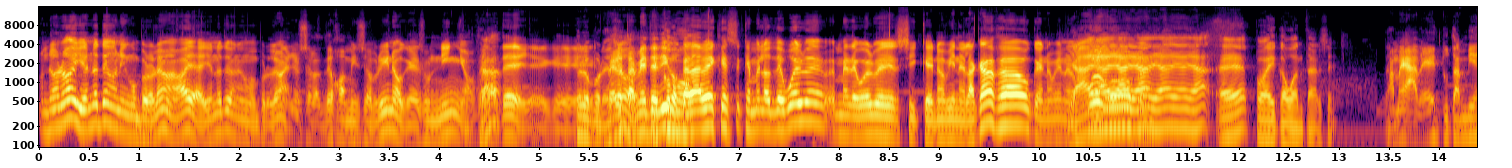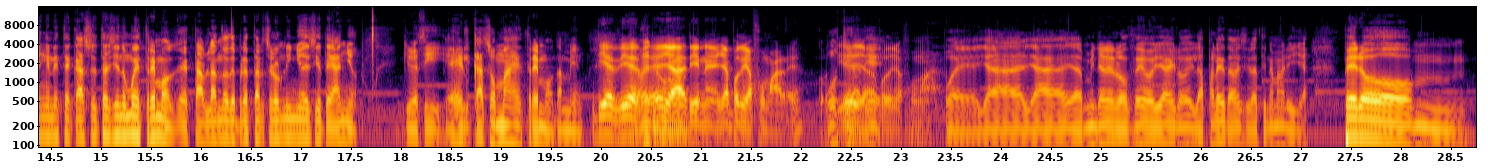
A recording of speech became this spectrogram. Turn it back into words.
No, no, yo no tengo ningún problema, vaya, yo no tengo ningún problema. Yo se los dejo a mi sobrino, que es un niño, fíjate. eh, que- Pero por eso, también te digo, como- cada vez que, que me los devuelve, me devuelve si que no viene la caja o que no viene Ya, el juego. ya, ya, que- ya, ya, ya, ya. Eh, pues hay que aguantarse. Dame, a ver, tú también en este caso estás siendo muy extremo. Estás hablando de prestárselo a un niño de 7 años. Quiero decir, es el caso más extremo también. 10, 10, A ver, eh, ya tiene, ya podría fumar, eh. Con Hostia, 10 ya eh. podría fumar. Pues ya, ya, ya miraré los dedos ya y, lo- y las paletas a ver si las tiene amarillas. Pero. mm,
